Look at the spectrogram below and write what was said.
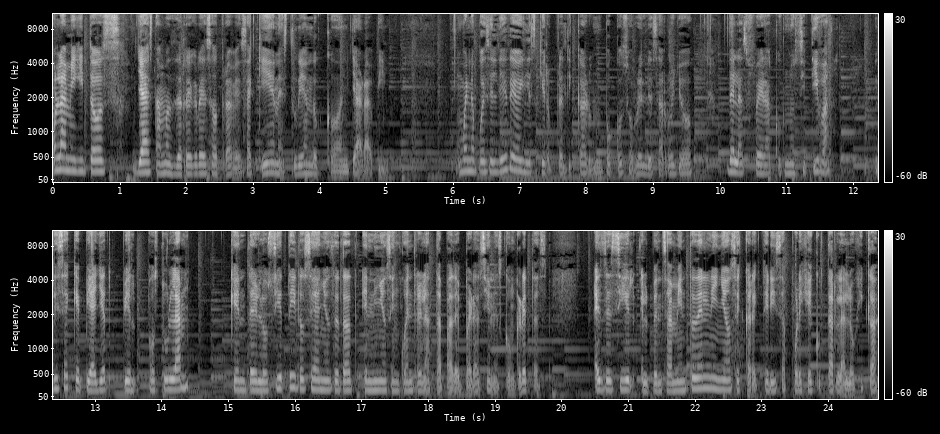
Hola amiguitos, ya estamos de regreso otra vez aquí en Estudiando con Yarabi. Bueno, pues el día de hoy les quiero platicar un poco sobre el desarrollo de la esfera cognitiva. Dice que Piaget postula que entre los 7 y 12 años de edad el niño se encuentra en la etapa de operaciones concretas. Es decir, el pensamiento del niño se caracteriza por ejecutar la lógica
